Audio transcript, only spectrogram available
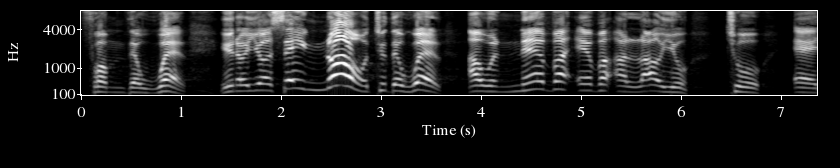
from the world. You know, you're saying no to the world. I will never ever allow you to uh,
